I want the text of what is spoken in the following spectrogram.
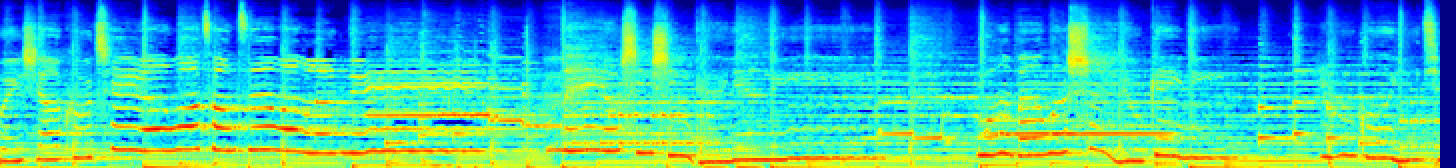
微笑哭泣，让我从此忘了你。没有星星的夜里，我把往事留给你。如果一切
